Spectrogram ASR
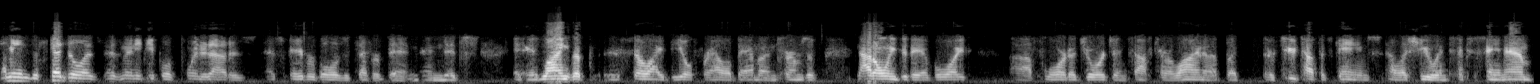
I mean, the schedule, as, as many people have pointed out, is as favorable as it's ever been, and it's it lines up so ideal for Alabama in terms of not only do they avoid uh, Florida, Georgia, and South Carolina, but their two toughest games, LSU and Texas A&M,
